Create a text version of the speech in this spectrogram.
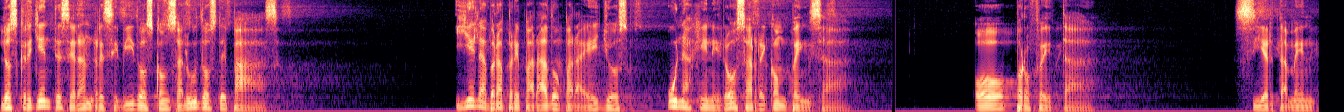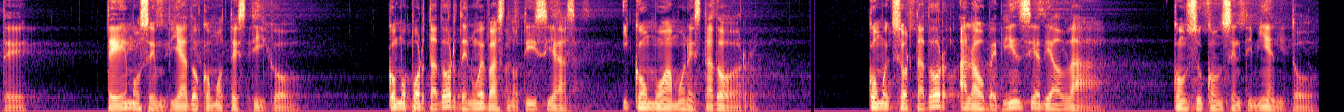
los creyentes serán recibidos con saludos de paz. Y él habrá preparado para ellos una generosa recompensa oh profeta ciertamente te hemos enviado como testigo como portador de nuevas noticias y como amonestador como exhortador a la obediencia de Allah con su consentimiento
